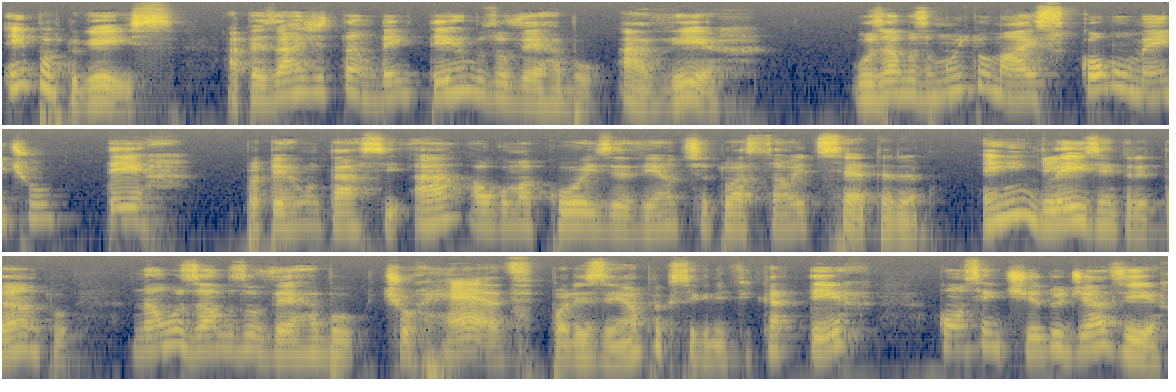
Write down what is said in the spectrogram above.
Em português, apesar de também termos o verbo haver, usamos muito mais comumente o ter para perguntar se há alguma coisa, evento, situação, etc. Em inglês, entretanto, não usamos o verbo to have, por exemplo, que significa ter, com o sentido de haver.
